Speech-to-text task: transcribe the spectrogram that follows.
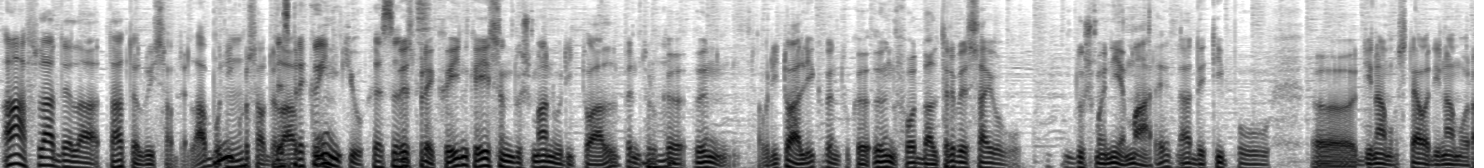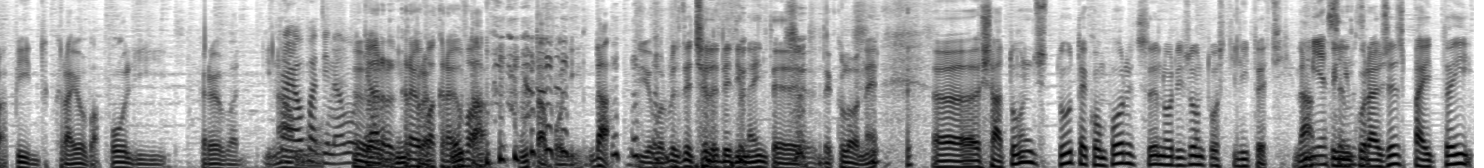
a aflat de la tatălui sau de la bunicul mm-hmm. sau de despre la câini, unchiul că sunt... despre câini că ei sunt dușmanul ritual pentru mm-hmm. că în sau ritualic pentru că în fotbal trebuie să ai o dușmănie mare, da, de tipul uh, Dinamo Steaua, Dinamo Rapid, Craiova Poli, Craiova Dinamo. Craiova Dinamo. Chiar Craiova, Craiova. Uta, Utapoli. Da, eu vorbesc de cele de dinainte de clone. Uh, și atunci tu te comporți în orizontul ostilității. Da? Mie Îi să-mi- încurajezi pe ai tăi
